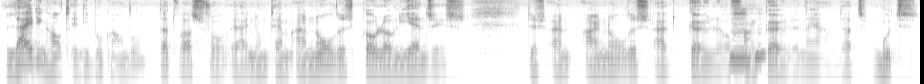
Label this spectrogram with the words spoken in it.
leiding had in die boekhandel, dat was voor, hij noemt hem Arnoldus Coloniensis. Dus Arnoldus uit Keulen of mm -hmm. van Keulen. Nou ja, dat moet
